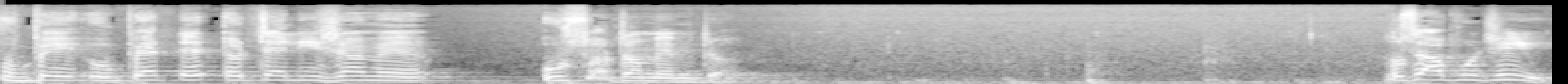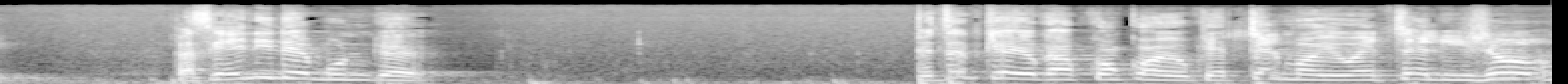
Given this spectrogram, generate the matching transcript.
Ou être intelligent, mais ou soit en même temps. Vous savez pour parce qu'il y a des gens que. Peut-être qu'ils sont tellement intelligents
